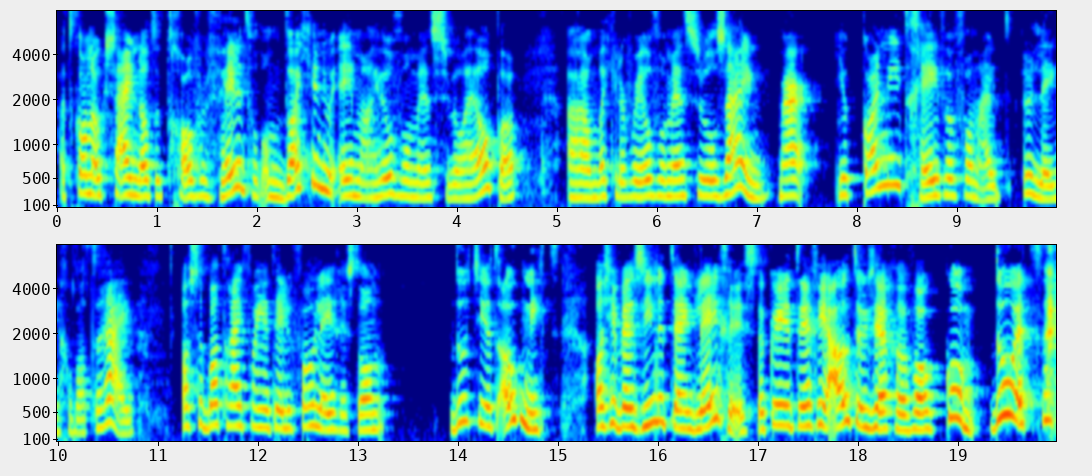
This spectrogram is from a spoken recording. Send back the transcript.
Het kan ook zijn dat het gewoon vervelend wordt, omdat je nu eenmaal heel veel mensen wil helpen, uh, omdat je er voor heel veel mensen wil zijn. Maar je kan niet geven vanuit een lege batterij. Als de batterij van je telefoon leeg is, dan doet hij het ook niet. Als je benzinetank leeg is, dan kun je tegen je auto zeggen van kom, doe het.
